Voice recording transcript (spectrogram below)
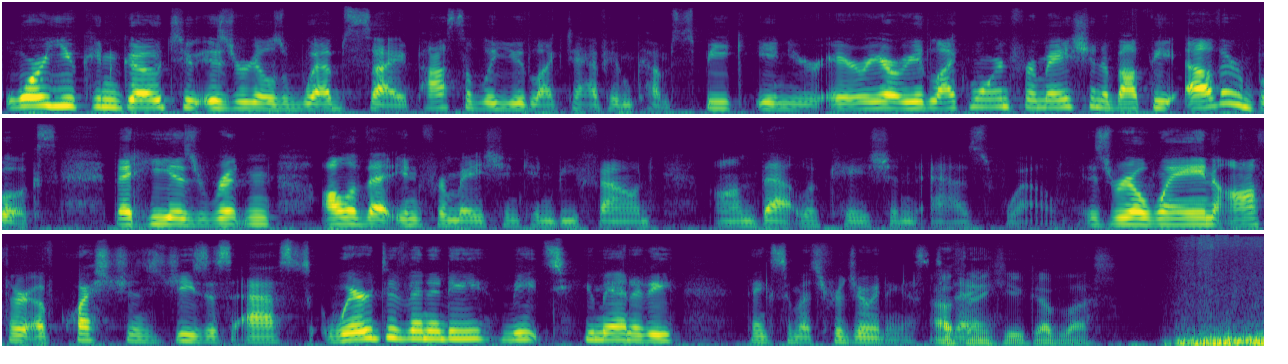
Or you can go to Israel's website. Possibly you'd like to have him come speak in your area, or you'd like more information about the other books that he has written. All of that information can be found on that location as well. Israel Wayne, author of Questions Jesus Asks Where Divinity Meets Humanity. Thanks so much for joining us oh, today. Oh, thank you. God bless.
